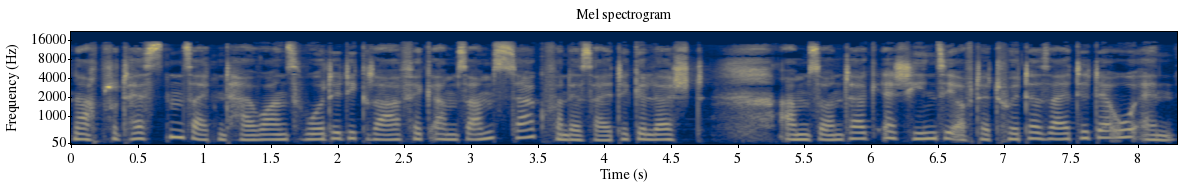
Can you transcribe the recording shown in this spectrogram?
Nach Protesten seitens Taiwans wurde die Grafik am Samstag von der Seite gelöscht. Am Sonntag erschien sie auf der Twitter-Seite der UN.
